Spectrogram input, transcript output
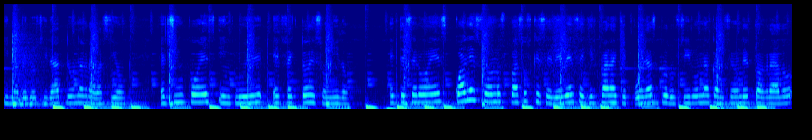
y la velocidad de una grabación. El 5 es incluir efecto de sonido. El tercero es cuáles son los pasos que se deben seguir para que puedas producir una canción de tu agrado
